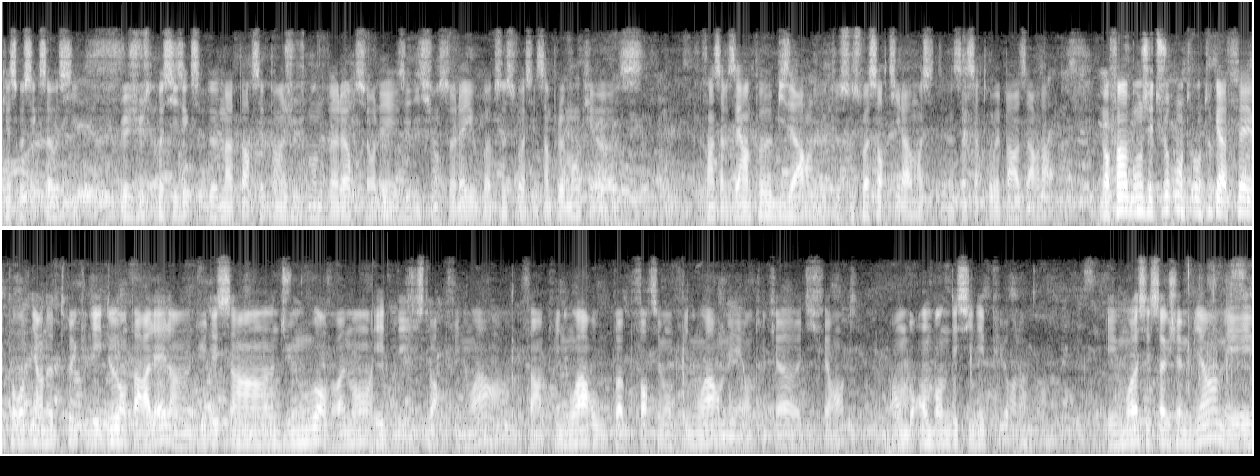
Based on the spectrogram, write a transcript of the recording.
qu'est-ce que c'est que ça aussi? Je vais juste préciser que de ma part, c'est pas un jugement de valeur sur les éditions Soleil ou quoi que ce soit, c'est simplement que enfin, ça faisait un peu bizarre que ce soit sorti là, moi ça s'est retrouvé par hasard là. Mais enfin bon, j'ai toujours en tout cas fait, pour revenir à notre truc, les deux en parallèle, hein, du dessin d'humour vraiment et des histoires plus noires, enfin plus noires ou pas forcément plus noires, mais en tout cas euh, différentes, en, en bande dessinée pure là. Et moi, c'est ça que j'aime bien, mais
